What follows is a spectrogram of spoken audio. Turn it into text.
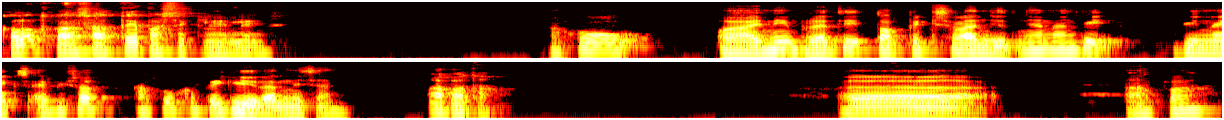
Kalau tukang sate pasti keliling aku wah ini berarti topik selanjutnya nanti di next episode aku kepikiran nih San. Apa tuh? Uh, apa?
